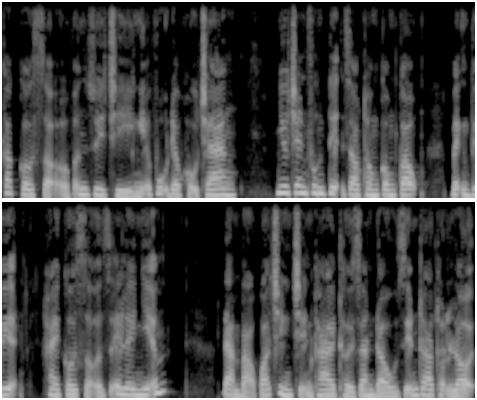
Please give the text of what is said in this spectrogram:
các cơ sở vẫn duy trì nghĩa vụ đeo khẩu trang, như trên phương tiện giao thông công cộng, bệnh viện hay cơ sở dễ lây nhiễm, đảm bảo quá trình triển khai thời gian đầu diễn ra thuận lợi.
